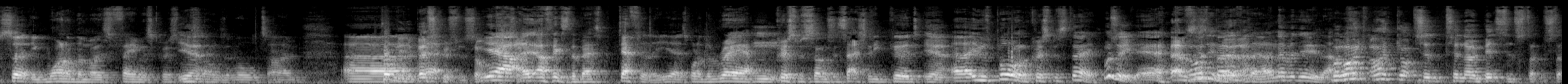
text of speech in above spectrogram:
certainly one of the most famous Christmas Yeah. songs of all time. Uh, Probably the best uh, Christmas song. Yeah, I, I think it's the best. Definitely, yeah. It's one of the rare Mm. Christmas songs that's actually good. Yeah. Uh, he was born on Christmas Day. Was he? Yeah, that was Oh, I his know birthday. I never knew that. Well, I, I got to, to know bits and stu- stu-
